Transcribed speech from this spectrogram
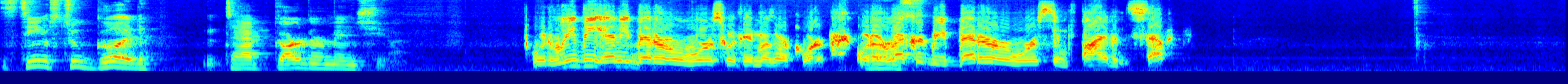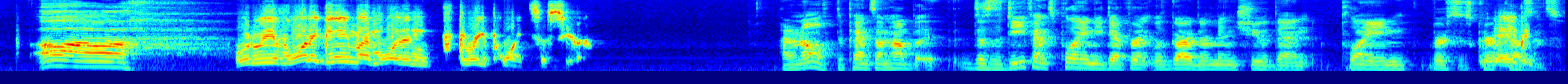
This team's too good to have Gardner Minshew. Would we be any better or worse with him as our quarterback? Would our record be better or worse than five and seven? Uh Would we have won a game by more than three points this year? I don't know. Depends on how. Does the defense play any different with Gardner Minshew than playing versus Kirk Maybe. Cousins?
